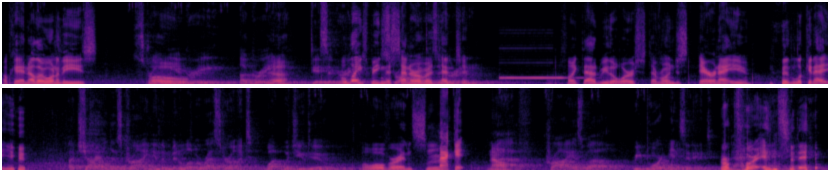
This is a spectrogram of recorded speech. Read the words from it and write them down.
Okay, another one of these. Strongly Whoa. agree. Agree. Yeah. Disagree. Who likes being the center of disagree. attention? I feel like that would be the worst. Everyone just staring at you, looking at you. A child is crying in the middle of a restaurant. What would you do? Go over and smack it. No. Laugh. Cry as well. Report incident. Report Panic incident.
